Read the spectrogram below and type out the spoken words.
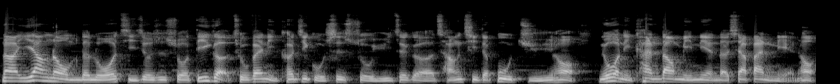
那一样呢，我们的逻辑就是说，第一个，除非你科技股是属于这个长期的布局哈，如果你看到明年的下半年哦，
